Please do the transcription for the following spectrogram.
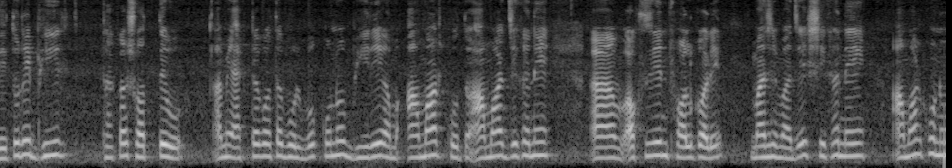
ভেতরে ভিড় থাকা সত্ত্বেও আমি একটা কথা বলব, কোনো ভিড়ে আমার আমার যেখানে অক্সিজেন ফল করে মাঝে মাঝে, সেখানে আমার কোনো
